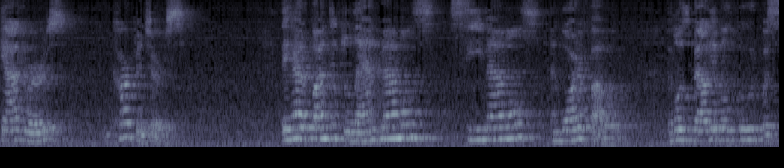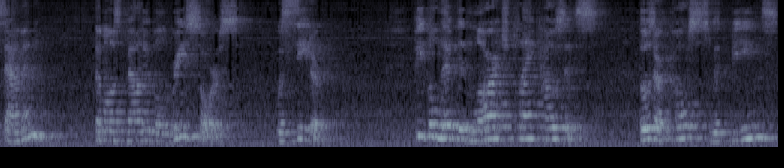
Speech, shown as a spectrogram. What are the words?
gatherers, and carpenters. They had abundant land mammals, sea mammals, and waterfowl. The most valuable food was salmon, the most valuable resource was cedar. People lived in large plank houses. Those are posts with beams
